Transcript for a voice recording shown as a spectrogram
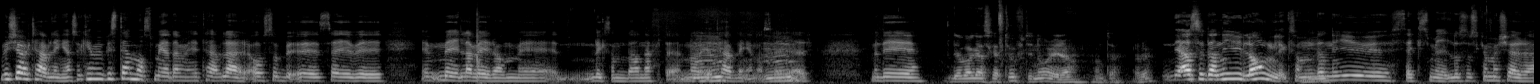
vi kör tävlingen så kan vi bestämma oss medan vi tävlar. Och så eh, säger vi, eh, mejlar vi dem eh, liksom dagen efter Norge-tävlingen och Mm. säger. Men det är, Det var ganska tufft i Norge då, antar? Eller? alltså den är ju lång liksom. Mm. Den är ju sex mil och så ska man köra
